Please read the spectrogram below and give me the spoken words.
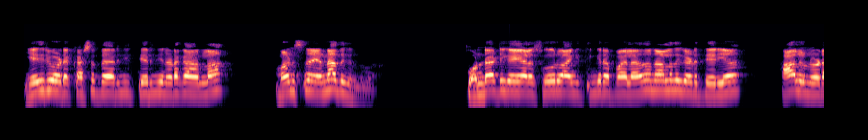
எதிரியோட கஷ்டத்தை அறிஞ்சு தெரிஞ்சு நடக்காமலாம் மனுஷனா என்னத்துக்கு இருக்கணும்? பொண்டாட்டி கையால் சோறு வாங்கி திங்கிற பயில தான் நல்லது கேட்டு தெரியும். ஆளுகளோட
